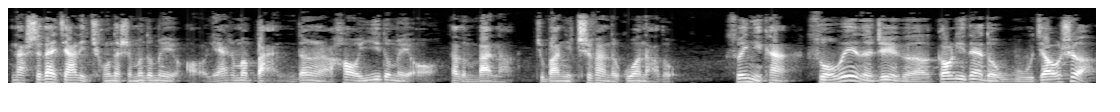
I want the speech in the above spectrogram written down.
那实在家里穷的什么都没有，连什么板凳啊、号衣都没有，那怎么办呢？就把你吃饭的锅拿走。所以你看，所谓的这个高利贷的五交涉，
